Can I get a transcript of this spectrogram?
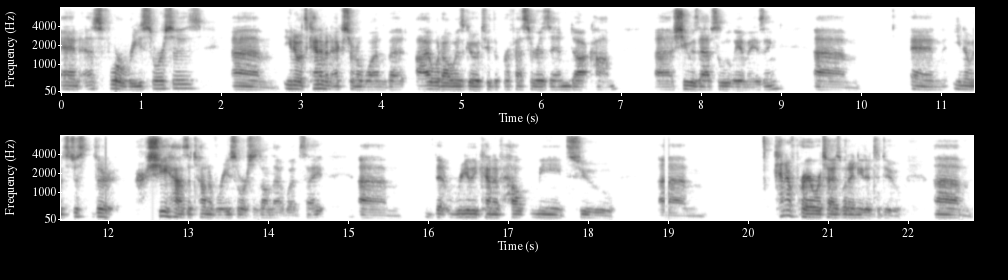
And as for resources, um, you know, it's kind of an external one, but I would always go to the professorisin.com. Uh, she was absolutely amazing. Um, and, you know, it's just there, she has a ton of resources on that website um, that really kind of helped me to um, kind of prioritize what I needed to do. Um,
